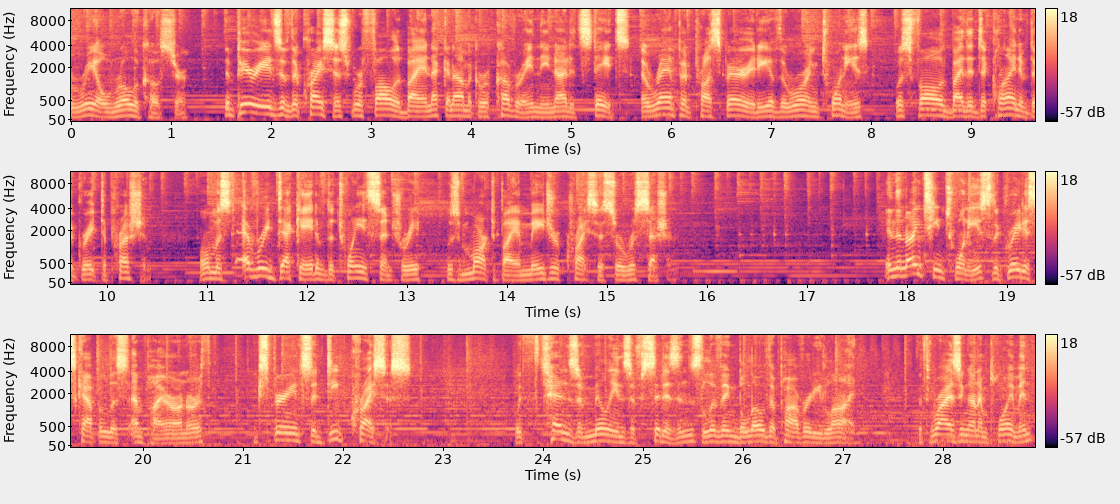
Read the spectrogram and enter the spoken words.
real roller coaster. The periods of the crisis were followed by an economic recovery in the United States. The rampant prosperity of the Roaring Twenties was followed by the decline of the Great Depression. Almost every decade of the 20th century was marked by a major crisis or recession. In the 1920s, the greatest capitalist empire on earth experienced a deep crisis, with tens of millions of citizens living below the poverty line, with rising unemployment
